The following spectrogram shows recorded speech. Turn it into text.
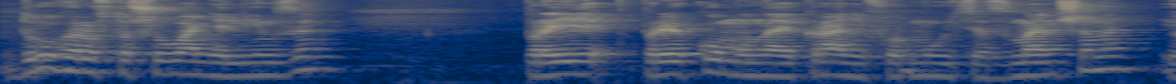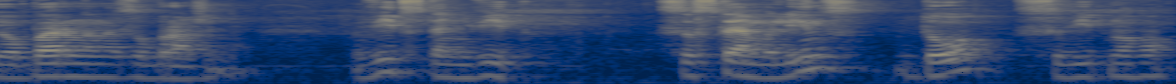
Друге розташування лінзи, при, якому на екрані формується зменшене і обернене зображення. Відстань від системи лінз до світного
